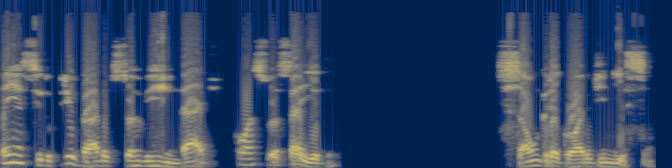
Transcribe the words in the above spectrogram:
tenha sido privada de sua virgindade com a sua saída. São Gregório de Nissa.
